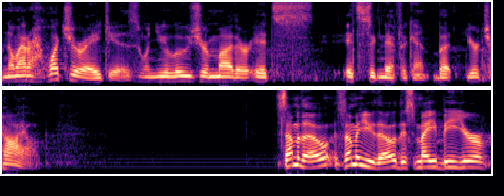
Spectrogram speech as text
no matter what your age is, when you lose your mother, it's, it's significant, but your child. Some of, though, some of you, though, this may be your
